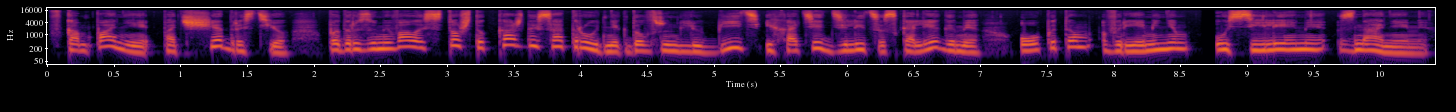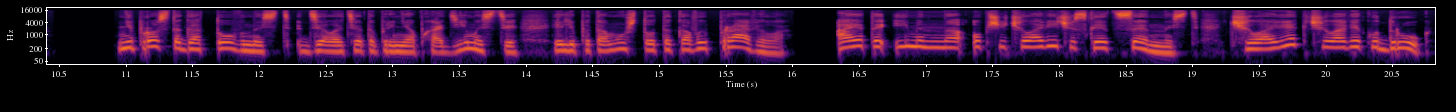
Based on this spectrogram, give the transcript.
В компании под щедростью подразумевалось то, что каждый сотрудник должен любить и хотеть делиться с коллегами опытом, временем, усилиями, знаниями. Не просто готовность делать это при необходимости или потому, что таковы правила, а это именно общечеловеческая ценность, человек человеку друг,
